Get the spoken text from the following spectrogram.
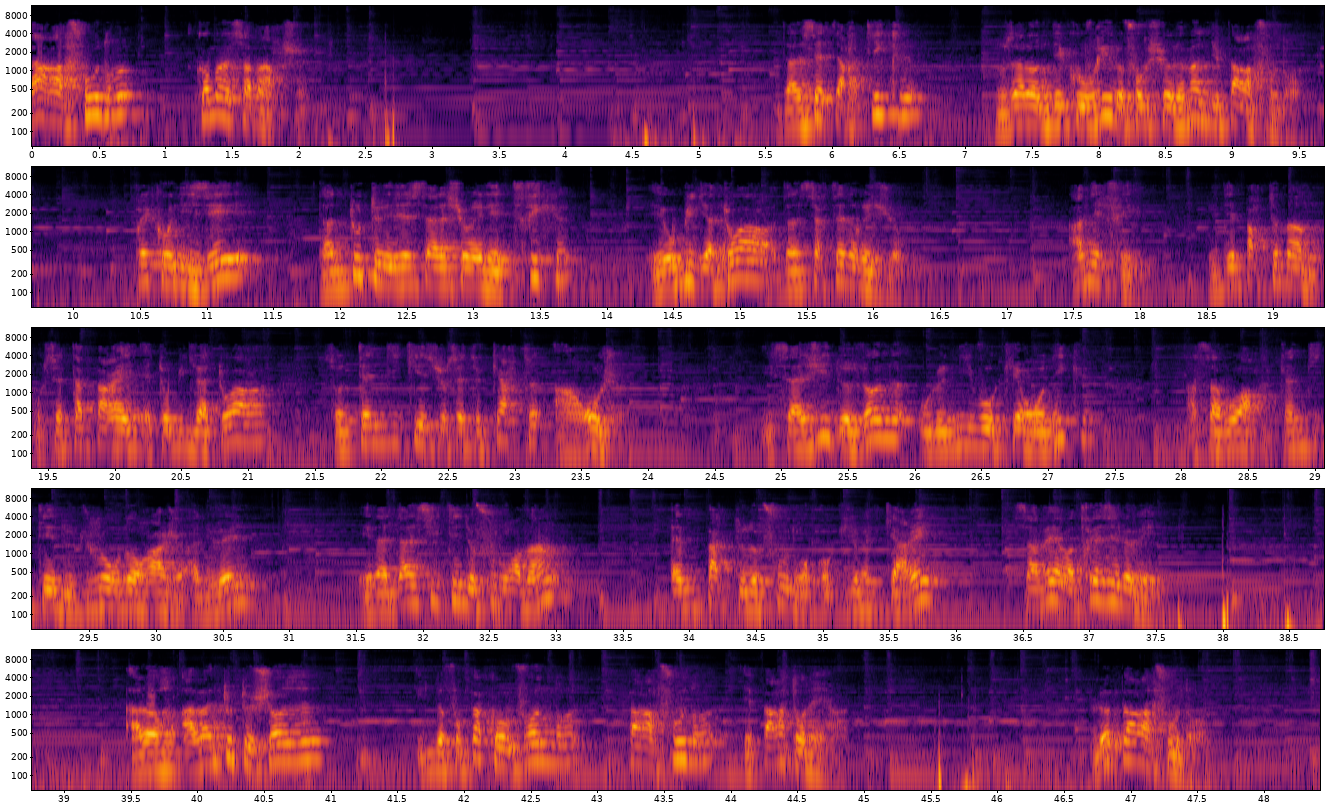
Parafoudre, comment ça marche? Dans cet article, nous allons découvrir le fonctionnement du parafoudre, préconisé dans toutes les installations électriques et obligatoire dans certaines régions. En effet, les départements où cet appareil est obligatoire sont indiqués sur cette carte en rouge. Il s'agit de zones où le niveau chéronique, à savoir quantité de jours d'orage annuel, et la densité de foudroiement, impact de foudre au kilomètre carré, s'avèrent très élevés. Alors, avant toute chose, il ne faut pas confondre parafoudre et paratonnerre. Le parafoudre.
